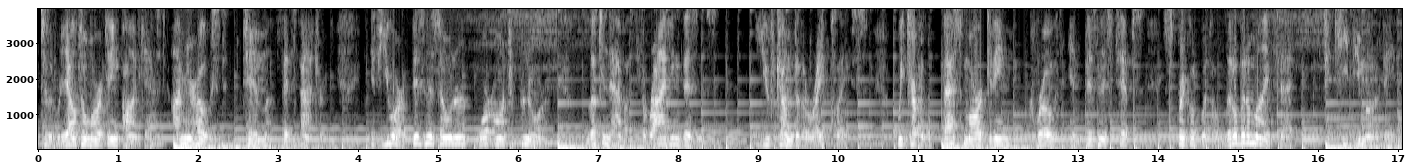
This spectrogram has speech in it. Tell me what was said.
to the Rialto Marketing Podcast. I'm your host, Tim Fitzpatrick. If you are a business owner or entrepreneur looking to have a thriving business, you've come to the right place. We cover the best marketing, growth, and business tips sprinkled with a little bit of mindset to keep you motivated.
